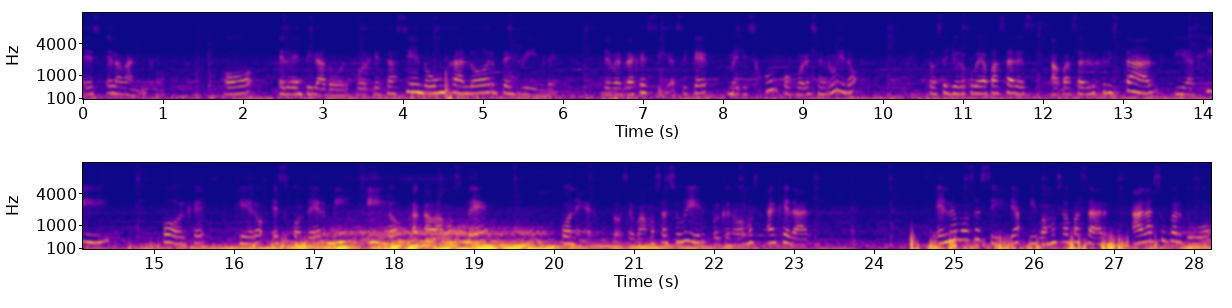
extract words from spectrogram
es el abanico o el ventilador porque está haciendo un calor terrible. De verdad que sí así que me disculpo por ese ruido. Entonces yo lo que voy a pasar es a pasar el cristal y aquí porque quiero esconder mi hilo que acabamos de poner. Entonces vamos a subir porque no vamos a quedar en la mozasilla y vamos a pasar a la super dúo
